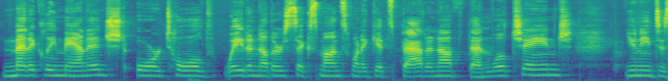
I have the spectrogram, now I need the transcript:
medically managed or told, wait another six months when it gets bad enough, then we'll change, you need to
